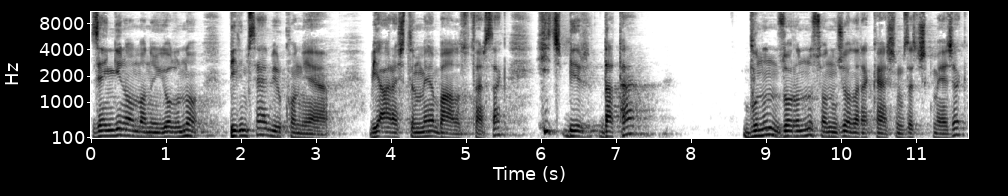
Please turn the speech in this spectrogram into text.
Zengin olmanın yolunu bilimsel bir konuya, bir araştırmaya bağlı tutarsak hiçbir data bunun zorunlu sonucu olarak karşımıza çıkmayacak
